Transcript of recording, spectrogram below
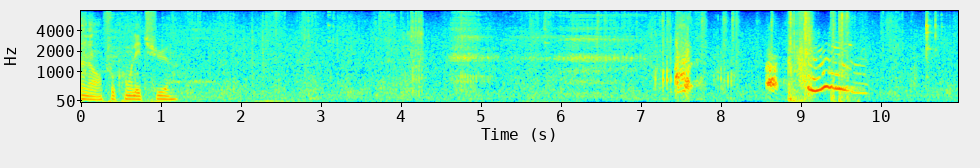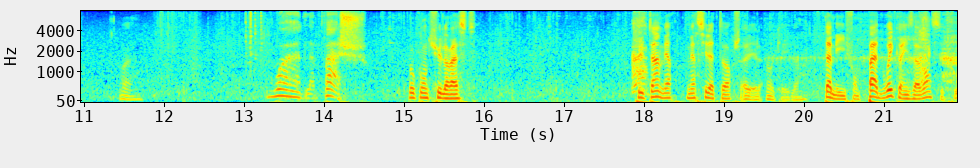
Non, non, faut qu'on les tue. hein. Ouais. What la vache Faut qu'on tue le reste. Putain, mer- merci la torche. Allez, ok, là. Putain, mais ils font pas de bruit quand ils avancent, c'est fou.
